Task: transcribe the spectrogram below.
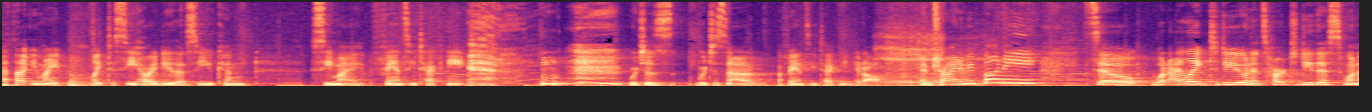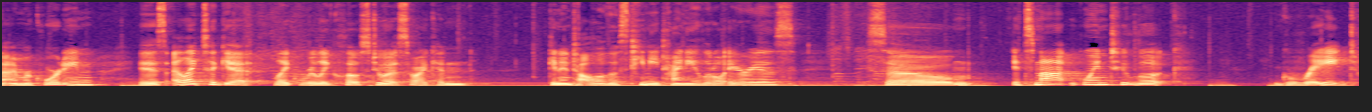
I thought you might like to see how I do this so you can see my fancy technique. which is which is not a fancy technique at all. I'm trying to be funny. So what I like to do, and it's hard to do this when I'm recording, is I like to get like really close to it so I can get into all of those teeny tiny little areas. So it's not going to look great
